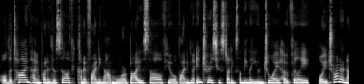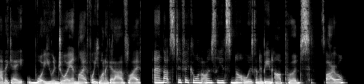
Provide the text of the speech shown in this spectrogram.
all the time, having fun with yourself, you're kind of finding out more about yourself, you're finding your interests, you're studying something that you enjoy, hopefully, or you're trying to navigate what you enjoy in life, what you want to get out of life. And that's difficult. And honestly, it's not always going to be an upwards spiral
